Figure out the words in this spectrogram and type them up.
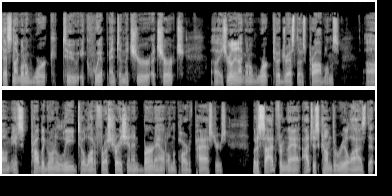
That's not going to work to equip and to mature a church. Uh, it's really not going to work to address those problems. Um, it's probably going to lead to a lot of frustration and burnout on the part of pastors. But aside from that, I just come to realize that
